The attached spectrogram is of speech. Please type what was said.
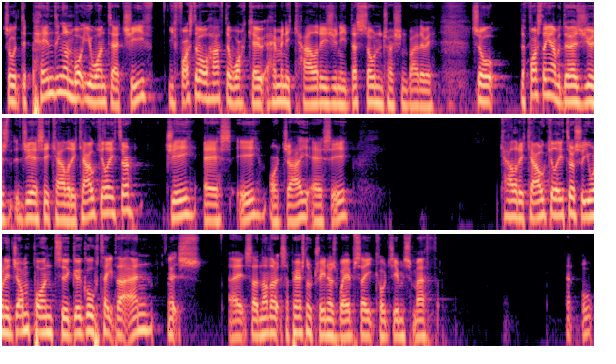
So, depending on what you want to achieve, you first of all have to work out how many calories you need. This is all nutrition, by the way. So, the first thing I would do is use the JSA calorie calculator, JSA or JSA calorie calculator. So you want to jump onto Google, type that in. It's it's another it's a personal trainer's website called James Smith. And oh,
